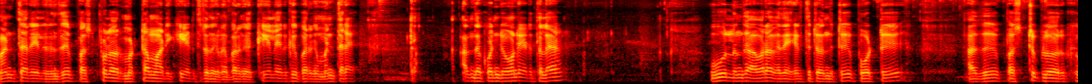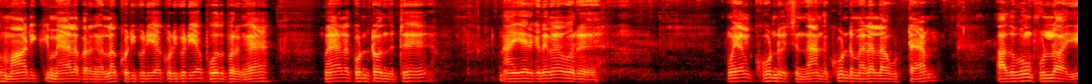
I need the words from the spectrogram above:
மண் தரையிலிருந்து ஃபஸ்ட் ஃப்ளோர் மொட்டை மாடிக்கு எடுத்துகிட்டு வந்துக்கிறேன். பாருங்கள் கீழே இருக்குது பாருங்கள் மண் தரை. அந்த கொஞ்சோண்டு இடத்துல ஊர்லேருந்து அவரை விதை எடுத்துகிட்டு வந்துட்டு போட்டு அது ஃபஸ்ட்டு ஃப்ளோருக்கு மாடிக்கு மேலே பாருங்கள் எல்லாம் கொடி கொடியாக கொடி கொடியாக போகுது பாருங்கள் மேலே கொண்டு வந்துட்டு நான் ஏற்கனவே ஒரு முயல் கூண்டு வச்சுருந்தேன். அந்த கூண்டு மேலெல்லாம் விட்டேன். அதுவும் ஃபுல்லாகி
